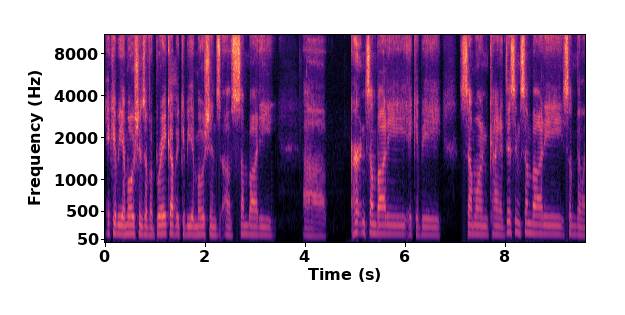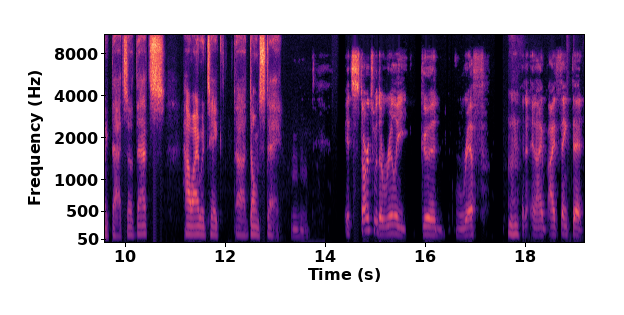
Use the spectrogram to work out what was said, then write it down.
it could be emotions of a breakup. It could be emotions of somebody uh, hurting somebody. It could be someone kind of dissing somebody, something like that. So that's how I would take uh, "Don't Stay." hmm It starts with a really good riff, Mhm. and, and I, I think that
